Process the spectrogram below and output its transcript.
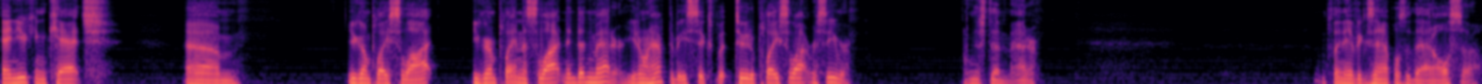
and you can catch, um, you're gonna play slot. You're gonna play in the slot, and it doesn't matter. You don't have to be six foot two to play slot receiver. It just doesn't matter. Plenty of examples of that also.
